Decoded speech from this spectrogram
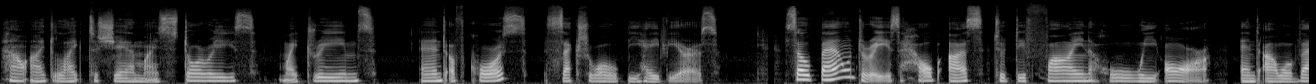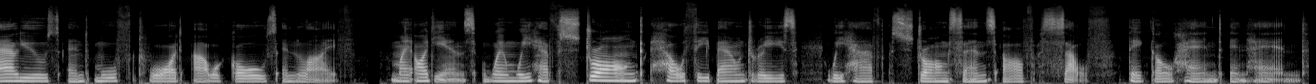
how I'd like to share my stories, my dreams, and of course, sexual behaviors. So boundaries help us to define who we are and our values and move toward our goals in life. My audience, when we have strong, healthy boundaries, we have strong sense of self. They go hand in hand.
